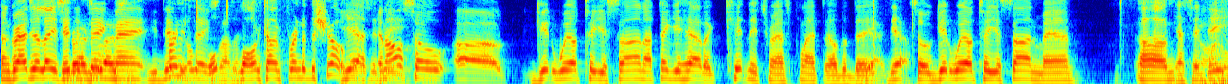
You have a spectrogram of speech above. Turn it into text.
Congratulations. did your thing, man. You did Friend, your thing, brother. longtime friend of the show. Yes, and also uh, get well to your son. I think he had a kidney transplant the other day. Yeah, yeah. So get well to your son, man. Um, yes, indeed.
